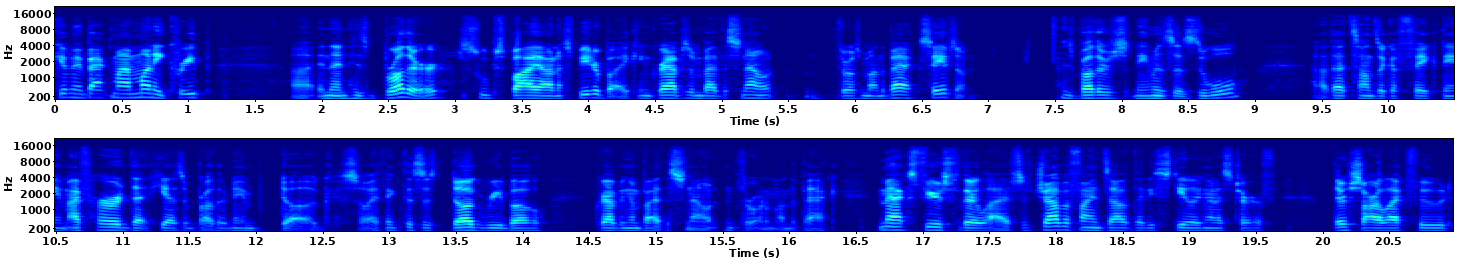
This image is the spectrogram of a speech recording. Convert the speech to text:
give me back my money, creep!" Uh, and then his brother swoops by on a speeder bike and grabs him by the snout, throws him on the back, saves him. His brother's name is Azul. Uh, that sounds like a fake name. I've heard that he has a brother named Doug, so I think this is Doug Rebo grabbing him by the snout and throwing him on the back. Max fears for their lives. If Jabba finds out that he's stealing on his turf, their Sarlacc food.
